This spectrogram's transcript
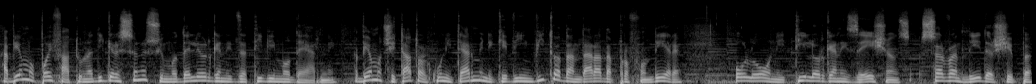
Abbiamo poi fatto una digressione sui modelli organizzativi moderni. Abbiamo citato alcuni termini che vi invito ad andare ad approfondire. Oloni, Teal Organizations, Servant Leadership.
